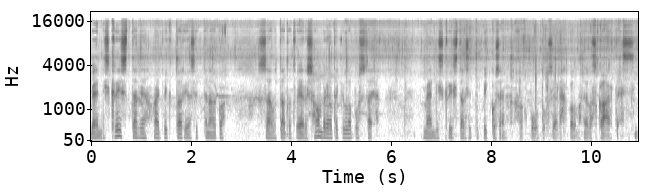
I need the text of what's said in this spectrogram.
Bendis Crystal ja White Victoria sitten alkoi saavuttaa tuot Verus Hombreeltakin lopussa ja Bendis Crystal sitten pikkusen alkoi puutua siellä kolmas neloskaarteessa.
